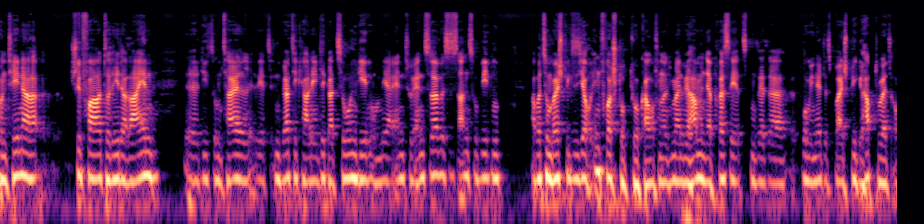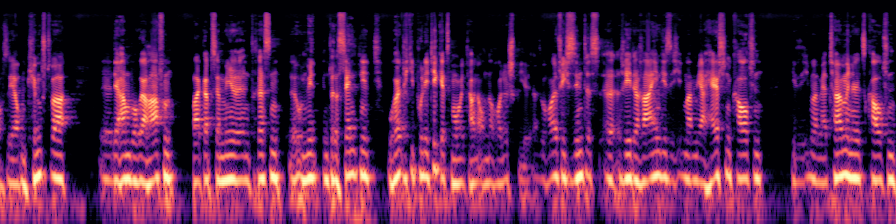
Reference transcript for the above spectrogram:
Containerschifffahrt, Reedereien, äh, die zum Teil jetzt in vertikale Integration gehen, um mehr End-to-End-Services anzubieten, aber zum Beispiel die sich auch Infrastruktur kaufen. Und ich meine, wir haben in der Presse jetzt ein sehr, sehr prominentes Beispiel gehabt, wo jetzt auch sehr umkämpft war, äh, der Hamburger Hafen. Da gab es ja mehrere Interessen äh, und Interessenten, wo häufig die Politik jetzt momentan auch eine Rolle spielt. Also häufig sind es Reedereien, die sich immer mehr Häfen kaufen, die sich immer mehr Terminals kaufen,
